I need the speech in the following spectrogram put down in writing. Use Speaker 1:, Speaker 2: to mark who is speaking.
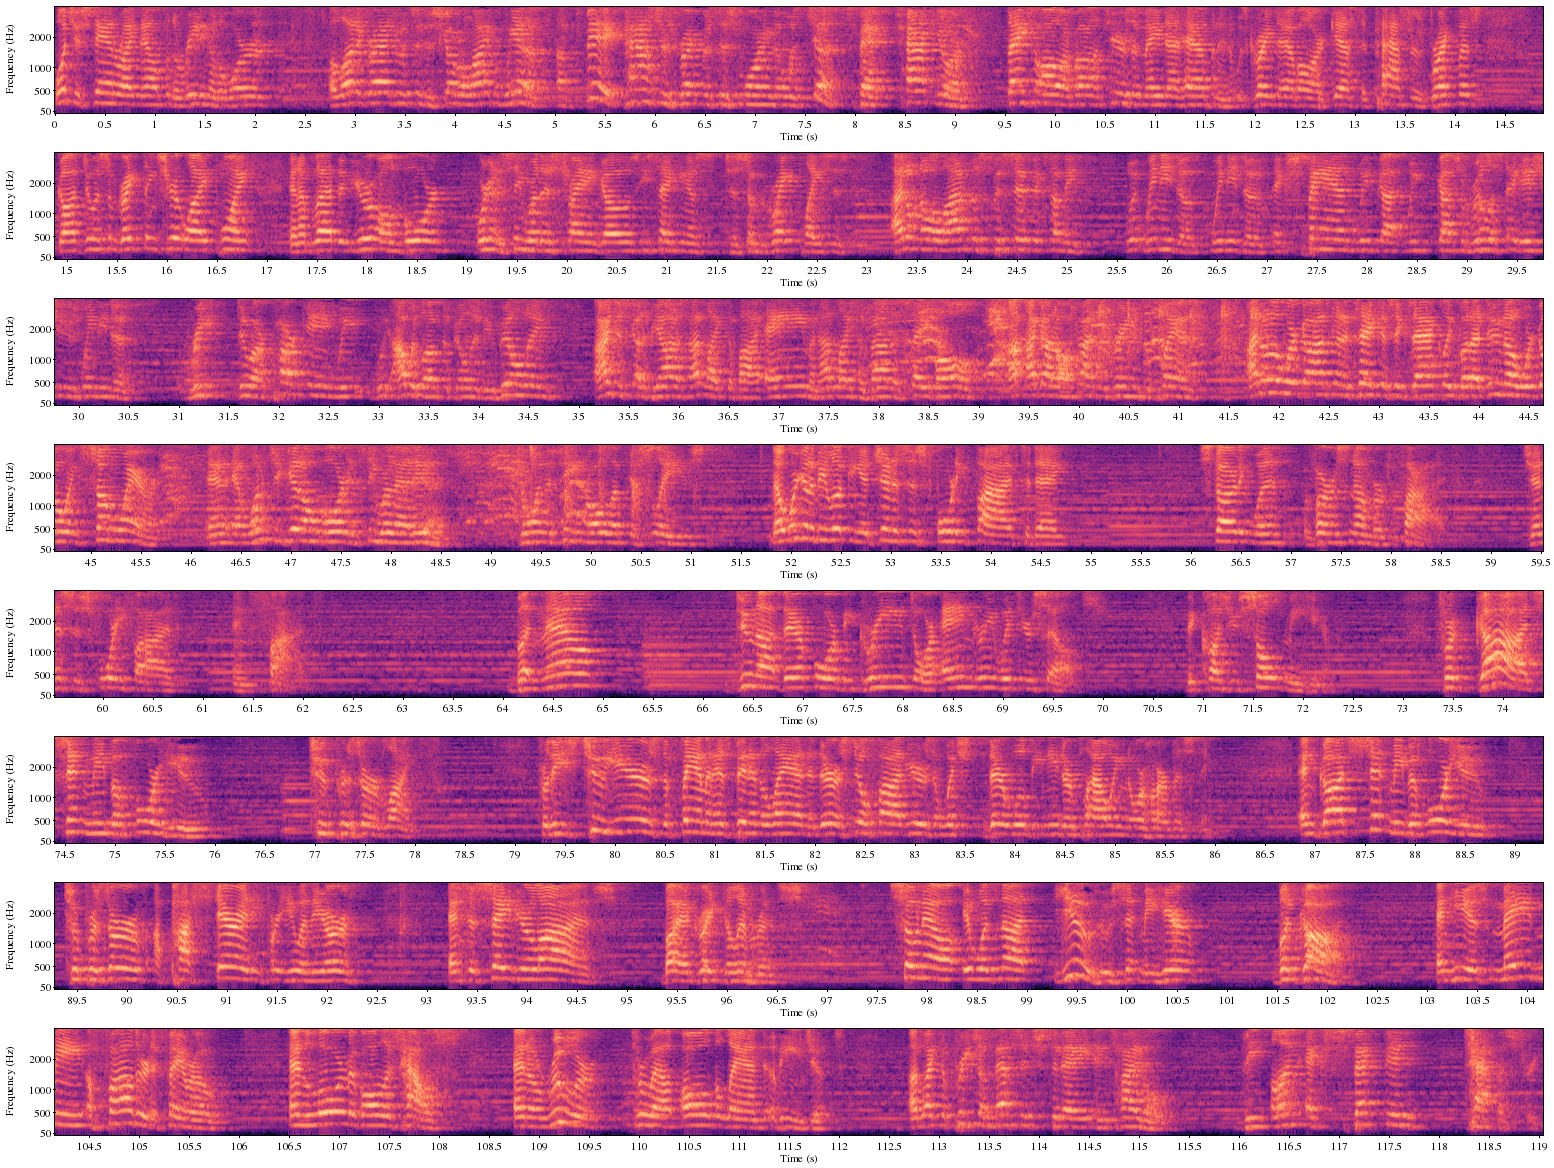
Speaker 1: Why don't you stand right now for the reading of the Word? A lot of graduates in Discover Life, and we had a, a big pastor's breakfast this morning that was just spectacular. Thanks to all our volunteers that made that happen, and it was great to have all our guests at pastor's breakfast. God's doing some great things here at Light Point, and I'm glad that you're on board. We're going to see where this train goes. He's taking us to some great places. I don't know a lot of the specifics. I mean, we, we need to we need to expand. We've got we've got some real estate issues. We need to redo our parking. We, we I would love to build a new building. I just got to be honest. I'd like to buy AIM and I'd like to buy the Save All. I, I got all kinds of dreams and plans. I don't know where God's going to take us exactly, but I do know we're going somewhere. And, and why don't you get on board and see where that is? Join the team, roll up your sleeves. Now, we're going to be looking at Genesis 45 today starting with verse number 5. Genesis 45 and 5. But now, do not therefore be grieved or angry with yourselves because you sold me here. For God sent me before you to preserve life. For these two years, the famine has been in the land, and there are still five years in which there will be neither plowing nor harvesting. And God sent me before you to preserve a posterity for you in the earth and to save your lives by a great deliverance. So now it was not you who sent me here, but God. And he has made me a father to Pharaoh and Lord of all his house and a ruler throughout all the land of Egypt. I'd like to preach a message today entitled The Unexpected Tapestry.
